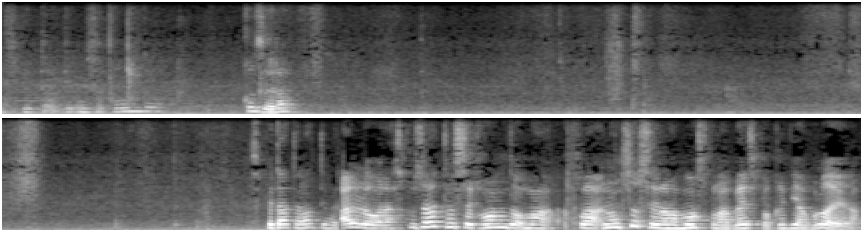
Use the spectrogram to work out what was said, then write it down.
Aspettate un secondo. Cos'era? Aspettate un attimo. Allora, scusate un secondo, ma qua non so se era una mosca, una vespa, che diavolo era,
